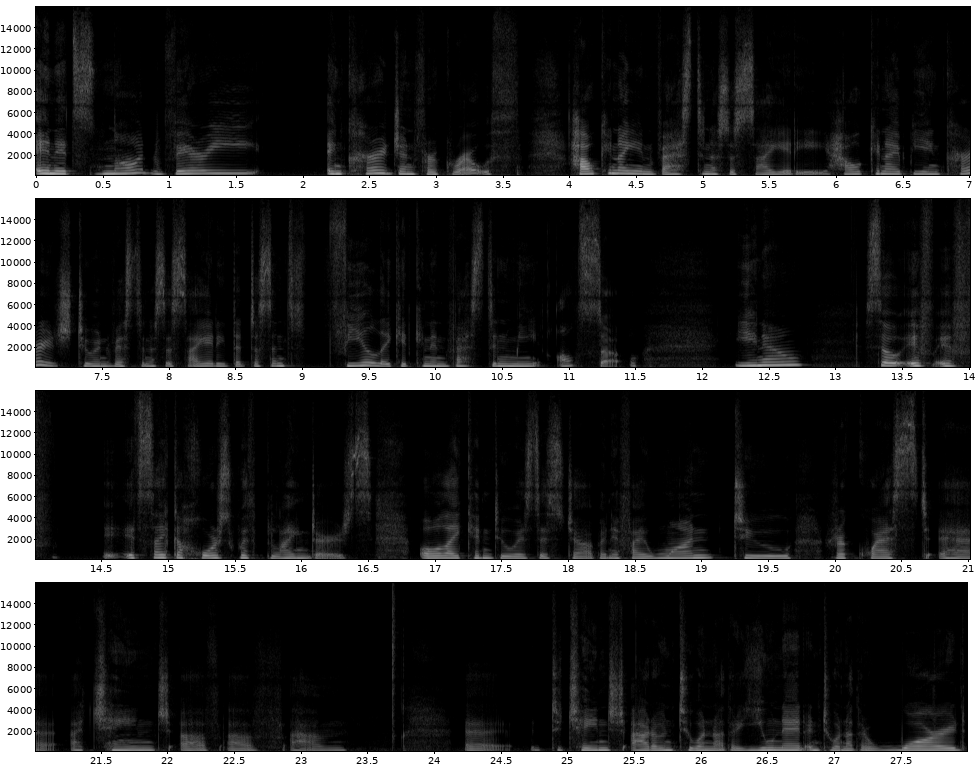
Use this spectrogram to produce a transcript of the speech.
And it's not very encouraging for growth. How can I invest in a society? How can I be encouraged to invest in a society that doesn't feel like it can invest in me also? You know? So if if it's like a horse with blinders. All I can do is this job, and if I want to request a, a change of of um, uh, to change out into another unit, into another ward,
